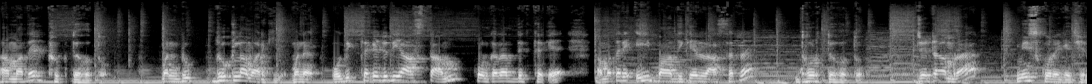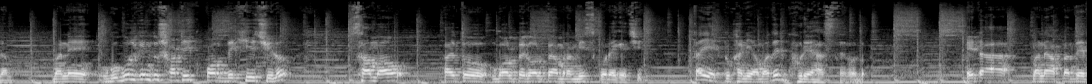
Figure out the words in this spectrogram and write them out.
আমাদের ঢুকতে হতো। মানে ঢুক- ঢুকলাম আর কি। মানে ওদিক থেকে যদি আসতাম, কলকাতার দিক থেকে, আমাদের এই বাঁ দিকের রাস্তাটা ধরতে হতো, যেটা আমরা মিস করে গেছিলাম। মানে গুগল কিন্তু সঠিক পথ দেখিয়েছিল সামাও হয়তো গল্পে গল্পে আমরা মিস করে গেছি, তাই একটুখানি আমাদের ঘুরে আসতে হলো। এটা মানে আপনাদের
